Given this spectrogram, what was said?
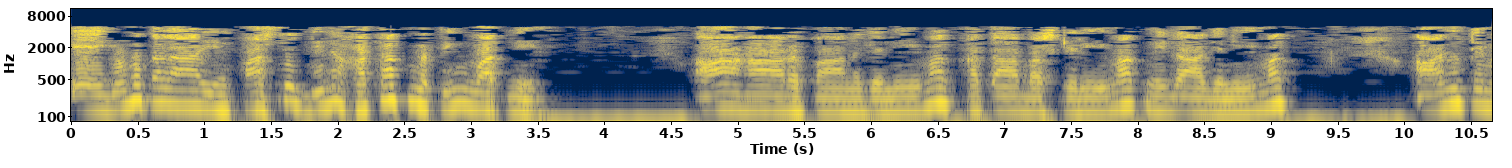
ඒ යොමු කලායින් පස්සේ දින හතක්ම පින්වත්නි ආහාර පාන ගැනීමක් කතා බස් කිරීමක් නිදා ගැනීමක් අන්තිම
